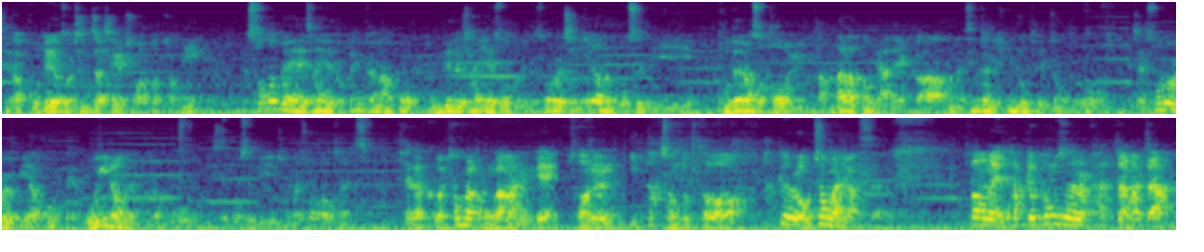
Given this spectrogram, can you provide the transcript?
제가 고대여서 진짜 제일 좋았던 점이 선후배 사이에도 끈끈하고 동기들 사이에서도 이제 서로를 챙기려는 모습이 고대라서 더 남달랐던 게 아닐까 하는 생각이 종종 들 정도로 이제 서로를 위하고 모이려는 그런 모, 이제 모습이 정말 좋았다고 생각했습니다. 제가 그걸 정말 공감하는 게 저는 입학 전부터 학교를 엄청 많이 왔어요. 처음에 합격 통지서를 받자마자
